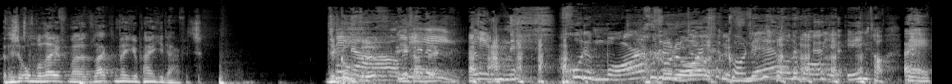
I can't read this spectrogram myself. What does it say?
Het is onbeleefd, maar het lijkt een beetje op Heintje Davids. Je komt nou, terug. Je gaat nee, weg. nee, nee. Goedemorgen. Goedemorgen, koningin. Wel mooie intro. Nee,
